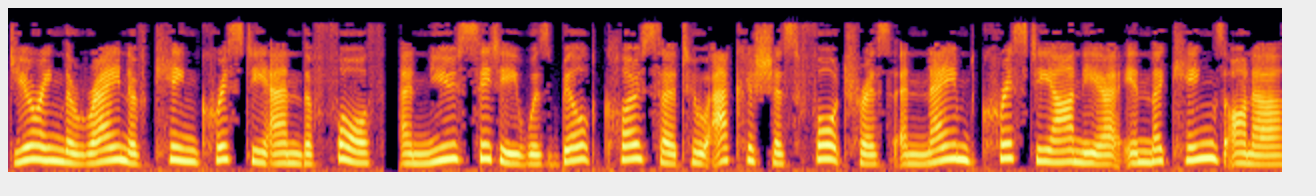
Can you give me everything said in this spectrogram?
during the reign of King Christian IV, a new city was built closer to Akershus fortress and named Christiania in the king's honour.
